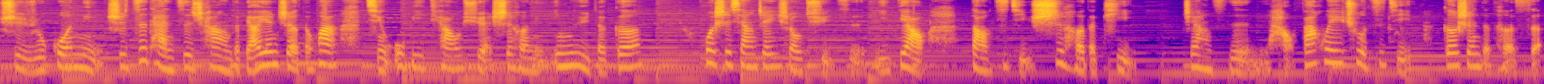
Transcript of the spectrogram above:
是，如果你是自弹自唱的表演者的话，请务必挑选适合你音域的歌，或是像这一首曲子，移调到自己适合的 key，这样子你好发挥出自己歌声的特色。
